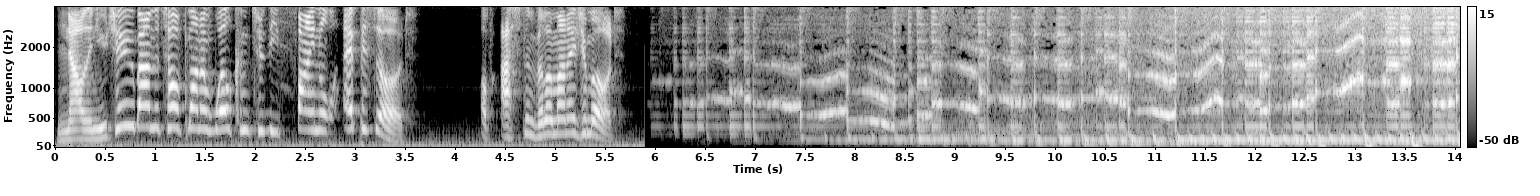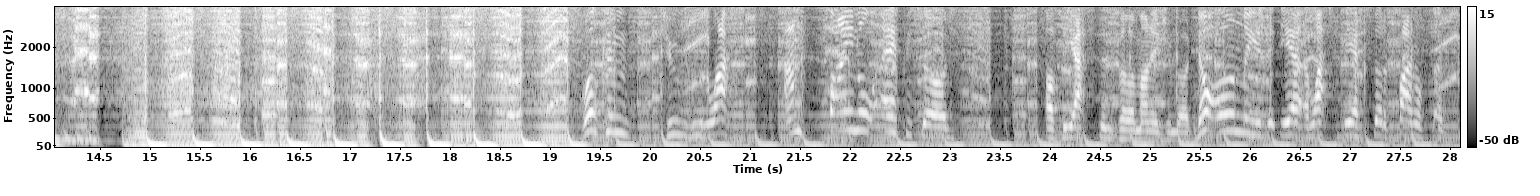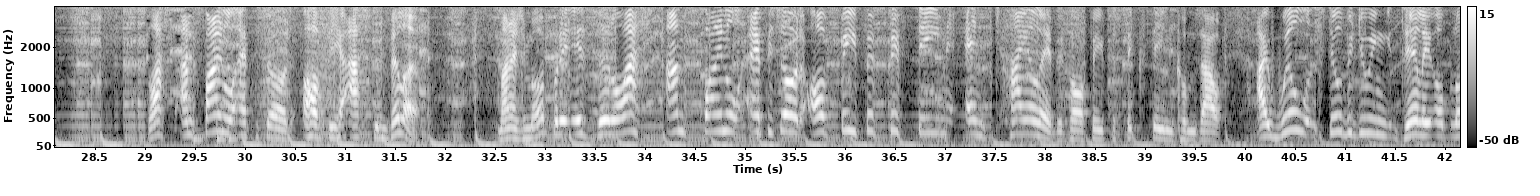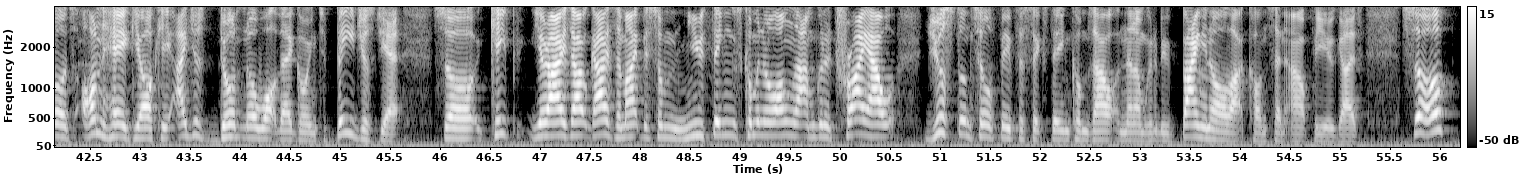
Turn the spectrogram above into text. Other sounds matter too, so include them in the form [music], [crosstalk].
Now then YouTube, I'm the Toff Man and welcome to the final episode of Aston Villa Manager Mode. Welcome to the last and final episode of the Aston Villa Manager Mode. Not only is it the last of the episode of final... last and final episode of the Aston Villa Manager Mode, but it is the last and final episode of FIFA 15 entirely before FIFA 16 comes out. I will still be doing daily uploads on Haighyorkie, I just don't know what they're going to be just yet. So keep your eyes out, guys. There might be some new things coming along that I'm going to try out just until FIFA 16 comes out, and then I'm going to be banging all that content out for you guys. So,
